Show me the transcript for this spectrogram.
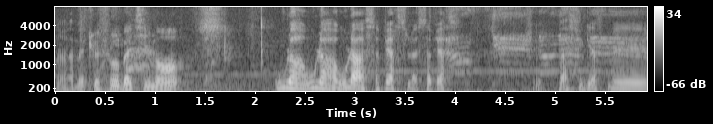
Voilà, mettre le feu au bâtiment. Oula, oula, oula, ça perce là, ça perce. J'ai pas fait gaffe, mais.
